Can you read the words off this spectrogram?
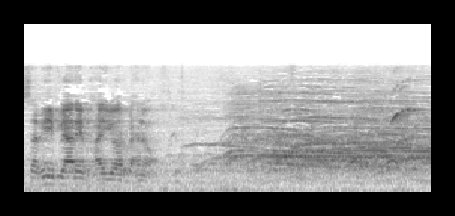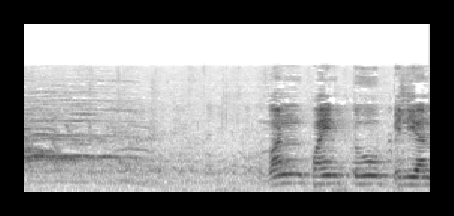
सभी प्यारे भाई और बहनों वन पॉइंट टू बिलियन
